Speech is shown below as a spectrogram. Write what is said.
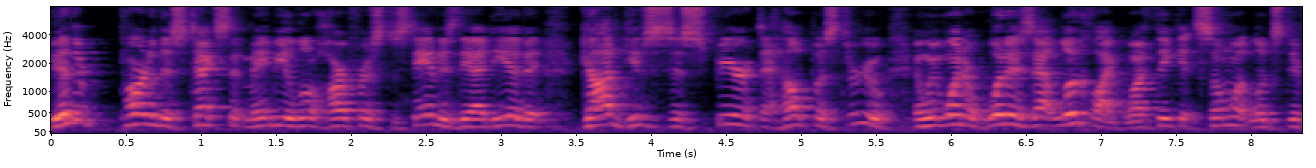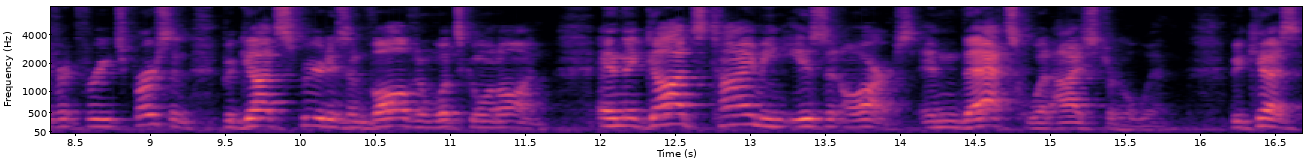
The other part of this text that may be a little hard for us to stand is the idea that God gives us His Spirit to help us through. And we wonder, what does that look like? Well, I think it somewhat looks different for each person, but God's Spirit is involved in what's going on. And that God's timing isn't ours. And that's what I struggle with. Because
